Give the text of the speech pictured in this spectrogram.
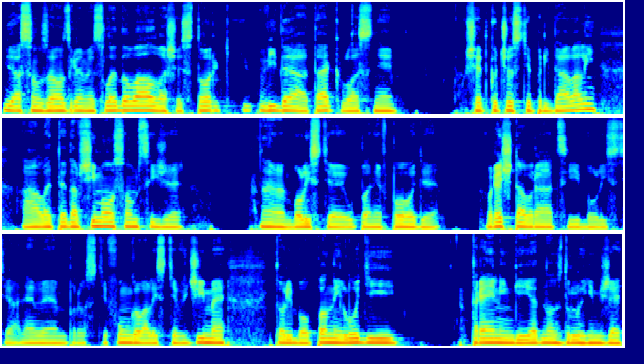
ja som samozrejme sledoval vaše storky, videá a tak, vlastne všetko, čo ste pridávali, ale teda všimol som si, že neviem, boli ste úplne v pohode v reštaurácii, boli ste, ja neviem, proste fungovali ste v gyme, ktorý bol plný ľudí, tréningy jedno s druhým, že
